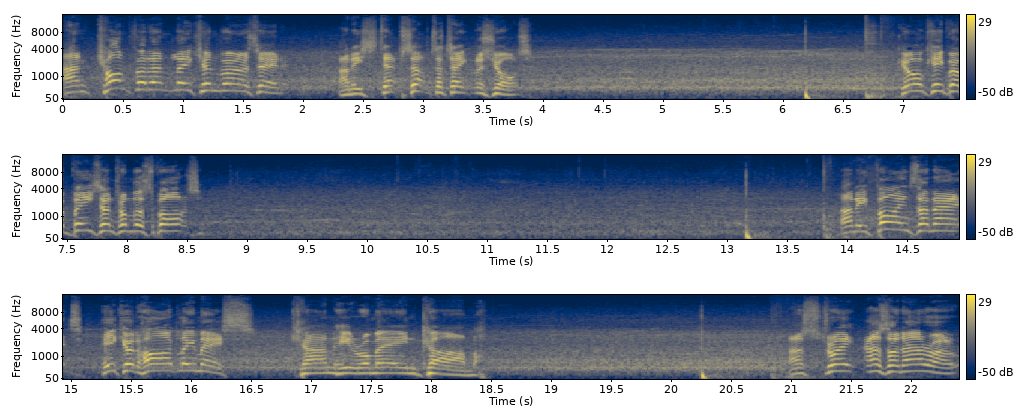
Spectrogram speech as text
And confidently converted. And he steps up to take the shot. Goalkeeper beaten from the spot. And he finds the net. He could hardly miss. Can he remain calm? As straight as an arrow.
